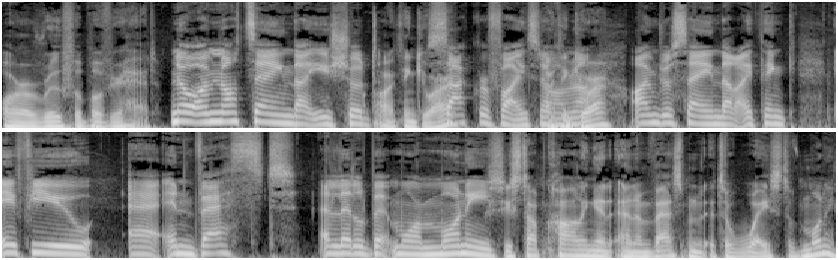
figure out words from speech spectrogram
or a roof above your head? No, I'm not saying that you should. Oh, I think you are. sacrifice. No, I think I'm you are. I'm just saying that I think if you uh, invest a little bit more money. So you stop calling it an investment; it's a waste of money.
